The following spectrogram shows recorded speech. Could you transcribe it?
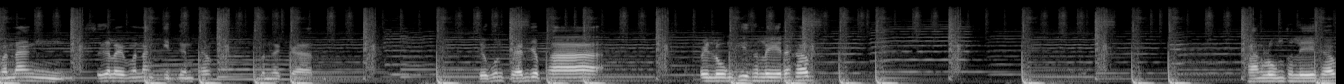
มานั่งซื้ออะไรมานั่งกินกันครับบรรยากาศ เดี๋ยวคุณแผนจะพาไปลงที่ทะเลนะครับ ทางลงทะเลครับ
